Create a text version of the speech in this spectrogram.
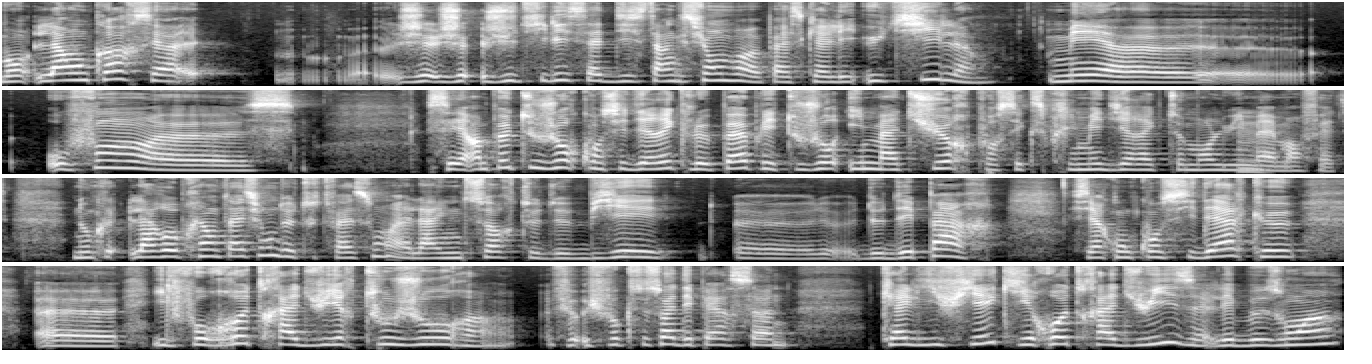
Bon, là encore, c'est j'utilise cette distinction parce qu'elle est utile, mais euh, au fond, euh, c'est- un peu toujours considéré que le peuple est toujours immature pour s'exprimer directement lui-même, en fait. Donc la représentation, de toute façon, elle a une sorte de biais euh, de départ. C'est-à-dire qu'on considère que il faut retraduire toujours, il faut que ce soit des personnes qualifiées qui retraduisent les besoins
